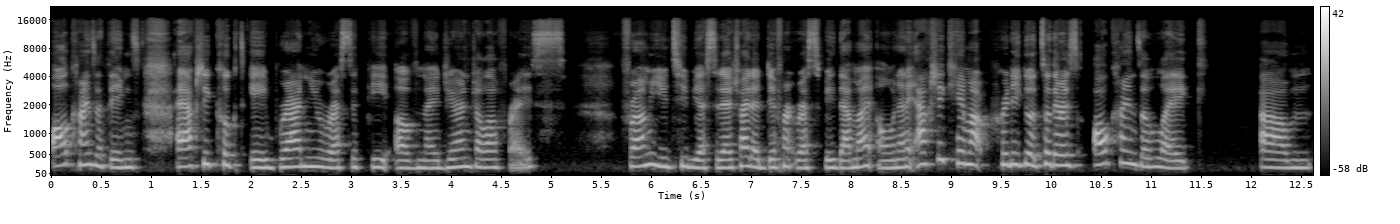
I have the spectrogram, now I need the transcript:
all kinds of things. I actually cooked a brand new recipe of Nigerian jollof rice from YouTube yesterday. I tried a different recipe than my own and it actually came out pretty good. So there's all kinds of like um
